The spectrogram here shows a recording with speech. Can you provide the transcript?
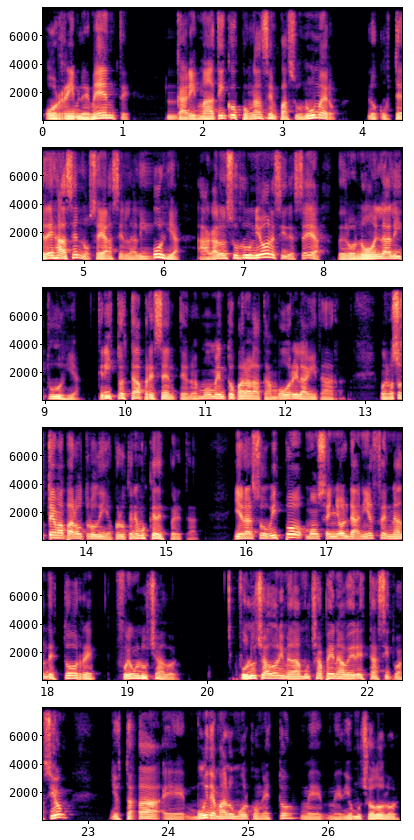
horriblemente. Los carismáticos, pónganse en su número. Lo que ustedes hacen no se hace en la liturgia. Hágalo en sus reuniones si desea, pero no en la liturgia. Cristo está presente, no es momento para la tambora y la guitarra. Bueno, eso es tema para otro día, pero tenemos que despertar. Y el arzobispo Monseñor Daniel Fernández Torre fue un luchador. Fue un luchador y me da mucha pena ver esta situación. Yo estaba eh, muy de mal humor con esto, me, me, dio mucho dolor.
